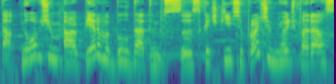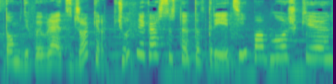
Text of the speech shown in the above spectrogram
так. Ну, в общем, а, первый был, да, там скачки и все прочее. Мне очень понравился том, где появляется Джокер. Почему-то мне кажется, что это третий по обложке.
